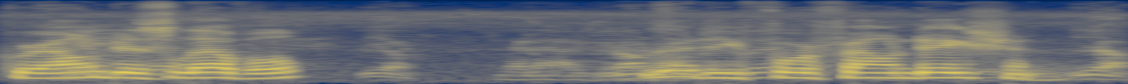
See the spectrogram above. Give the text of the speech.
Ground is level, Yeah. ready for foundation. Yeah.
